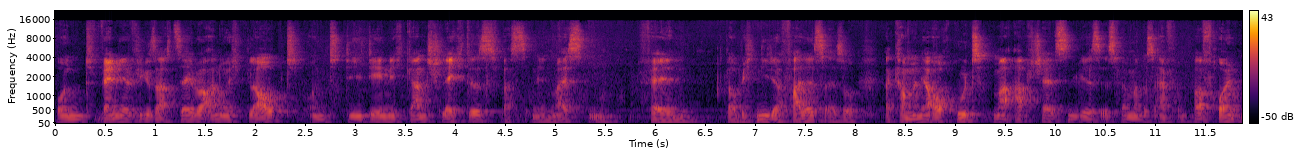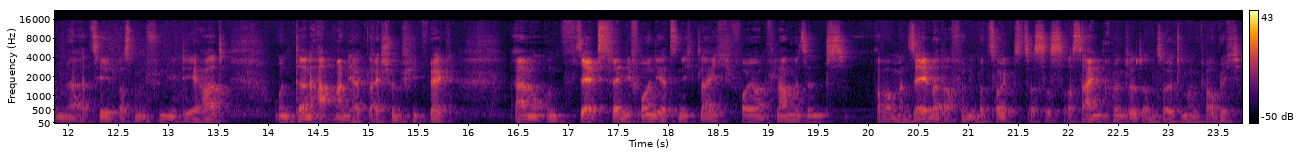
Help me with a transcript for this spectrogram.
Und wenn ihr, wie gesagt, selber an euch glaubt und die Idee nicht ganz schlecht ist, was in den meisten Fällen, glaube ich, nie der Fall ist. Also da kann man ja auch gut mal abschätzen, wie es ist, wenn man das einfach ein paar Freunden mehr erzählt, was man für eine Idee hat. Und dann hat man ja gleich schon Feedback. Ähm, und selbst wenn die Freunde jetzt nicht gleich Feuer und Flamme sind, aber man selber davon überzeugt ist, dass das was sein könnte, dann sollte man, glaube ich,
